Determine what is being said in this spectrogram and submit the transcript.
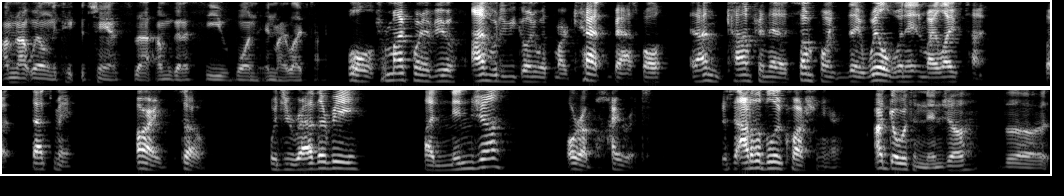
I'm not willing to take the chance that I'm gonna see one in my lifetime. Well, from my point of view, I'm going to be going with Marquette basketball, and I'm confident that at some point they will win it in my lifetime. But that's me. All right, so would you rather be a ninja or a pirate? Just out of the blue question here. I'd go with a ninja. The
